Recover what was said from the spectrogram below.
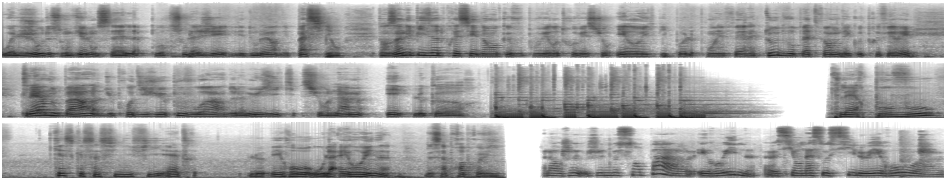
où elle joue de son violoncelle pour soulager les douleurs des patients. Dans un épisode précédent que vous pouvez retrouver sur heroicpeople.fr et toutes vos plateformes d'écoute préférées, Claire nous parle du prodigieux pouvoir de la musique sur l'âme et le corps. Claire, pour vous, qu'est-ce que ça signifie être le héros ou la héroïne de sa propre vie? Alors, je, ne me sens pas euh, héroïne euh, si on associe le héros euh,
